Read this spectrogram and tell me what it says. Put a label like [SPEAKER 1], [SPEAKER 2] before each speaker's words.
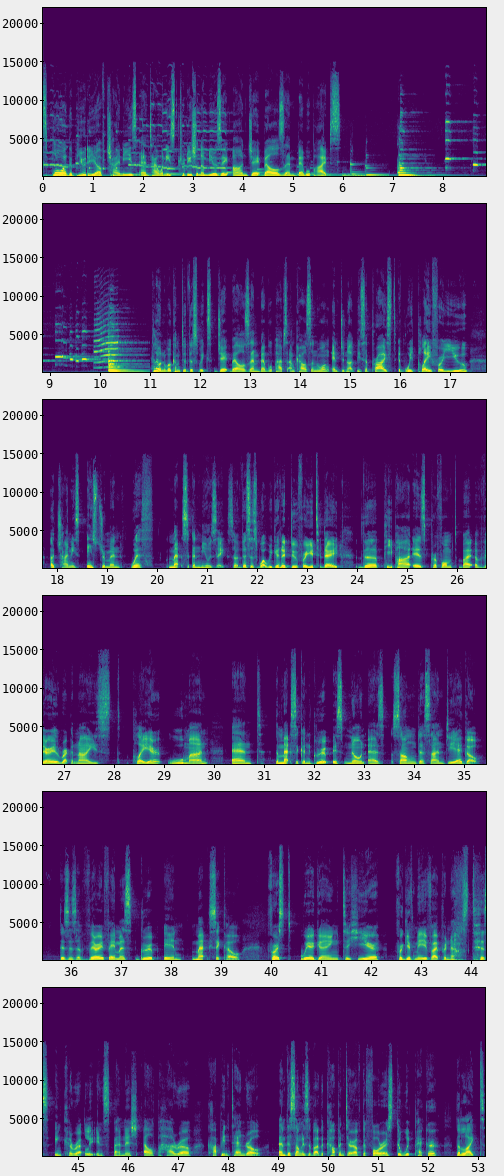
[SPEAKER 1] explore the beauty of Chinese and Taiwanese traditional music on jade bells and bamboo pipes. Hello and welcome to this week's Jade Bells and Bamboo Pipes. I'm Carlson Wong, and do not be surprised if we play for you a Chinese instrument with Mexican music. So, this is what we're going to do for you today. The pipa is performed by a very recognized player, Wu Man, and the Mexican group is known as Son de San Diego. This is a very famous group in Mexico. First, we're going to hear, forgive me if I pronounce this incorrectly in Spanish, El Pájaro Carpintero and this song is about the carpenter of the forest, the woodpecker. The light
